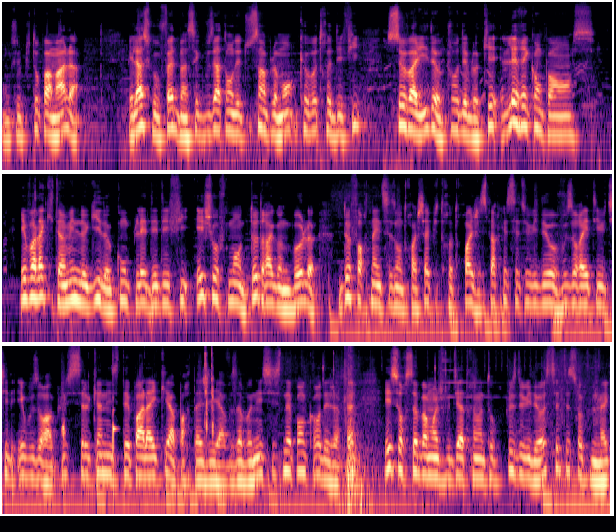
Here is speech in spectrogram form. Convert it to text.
Donc c'est plutôt pas mal. Et là, ce que vous faites, ben, c'est que vous attendez tout simplement que votre défi se valide pour débloquer les récompenses. Et voilà qui termine le guide complet des défis échauffement de Dragon Ball de Fortnite saison 3 chapitre 3. J'espère que cette vidéo vous aura été utile et vous aura plu. Si c'est le cas, n'hésitez pas à liker, à partager et à vous abonner si ce n'est pas encore déjà fait. Et sur ce, ben, moi je vous dis à très bientôt pour plus de vidéos. C'était Mec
